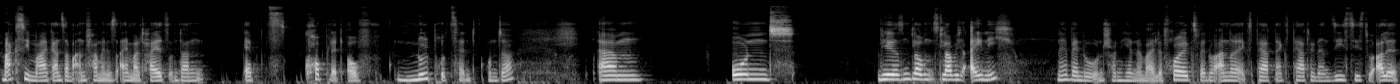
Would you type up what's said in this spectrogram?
maximal ganz am Anfang, wenn du es einmal teilst und dann Apps komplett auf 0% runter. Ähm, und wir sind glaub, uns, glaube ich, einig, ne, wenn du uns schon hier eine Weile folgst, wenn du andere Experten, Expertinnen siehst, siehst du alle,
